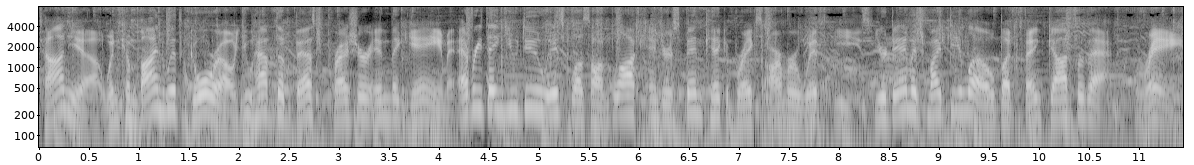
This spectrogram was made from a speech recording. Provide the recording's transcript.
Tanya, when combined with Goro, you have the best pressure in the game. Everything you do is plus on block, and your spin kick breaks armor with ease. Your damage might be low, but thank god for that. Rain.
